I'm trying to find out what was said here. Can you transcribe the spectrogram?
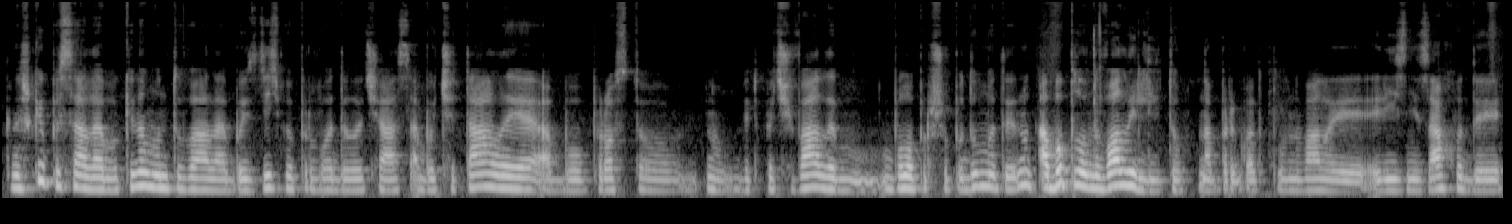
книжки писали, або кіно монтували, або з дітьми проводили час, або читали, або просто ну, відпочивали. Було про що подумати. Ну або планували літо, наприклад, планували різні заходи,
